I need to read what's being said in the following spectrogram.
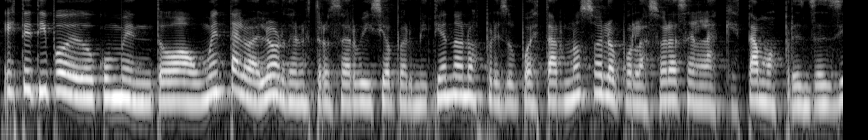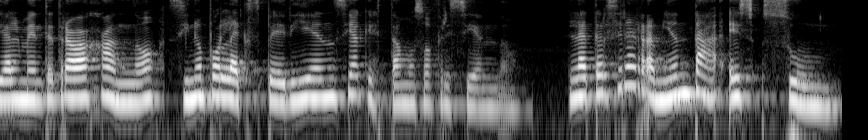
este tipo de documento aumenta el valor de nuestro servicio permitiéndonos presupuestar no solo por las horas en las que estamos presencialmente trabajando, sino por la experiencia que estamos ofreciendo. La tercera herramienta es Zoom,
